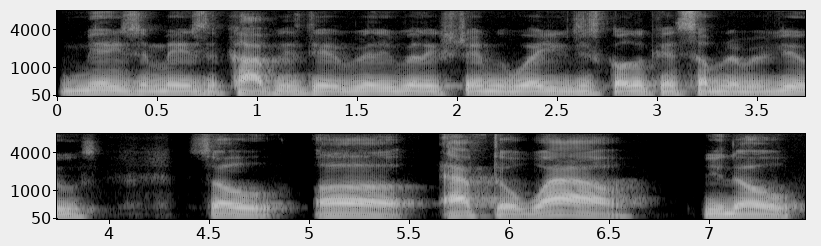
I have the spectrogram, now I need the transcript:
millions and millions of copies. Did really, really extremely well. You can just go look at some of the reviews. So uh, after a while, you know,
